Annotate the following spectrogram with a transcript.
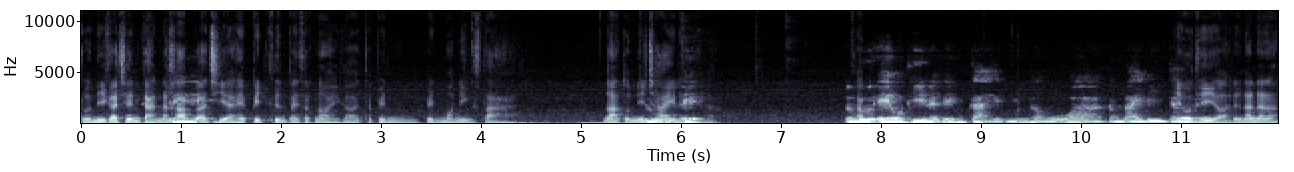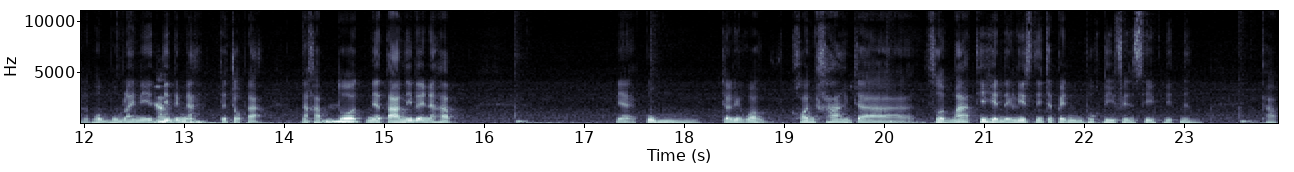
ตัวนี้ก็เช่นกันนะครับเอ่อก็เชียร์ให้ปิดขึ้นไปสักหน่อยก็จะเป็นเป็น Morning Star หน้าตัวนี้ดูใช่เลยเอ๊ะนะลองดู AOT หน่อยดิคุณต้าเห็นเขาว่ากำไรดีจังเลย AOT เหรอ เดี๋ยวนั้นเดี๋ยวนะผมผมไล่นี้ครับนิดนึงนะผมจะจบละนะครับอืมตัวเนี่ยตามนี้เลยนะครับ เนี่ยกลุ่มจะเรียกว่าค่อนข้างจะส่วนมากที่เห็นในลิสต์นี้จะเป็นพวก defensive นิดนึงครับ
